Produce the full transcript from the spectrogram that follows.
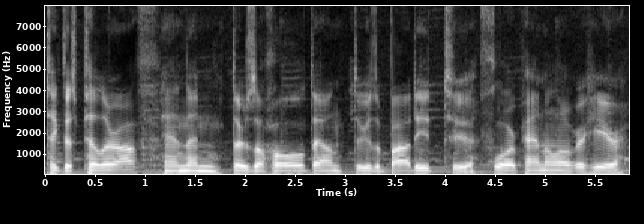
take this pillar off and then there's a hole down through the body to floor panel over here.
